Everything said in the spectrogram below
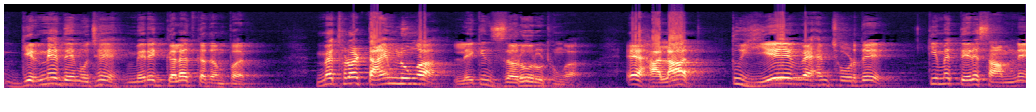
गिरने दे मुझे मेरे गलत कदम पर। मैं थोड़ा टाइम लूँगा, लेकिन ज़रूर उठूँगा। ए हालात, तू ये वहम छोड़ दे कि मैं तेरे सामने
